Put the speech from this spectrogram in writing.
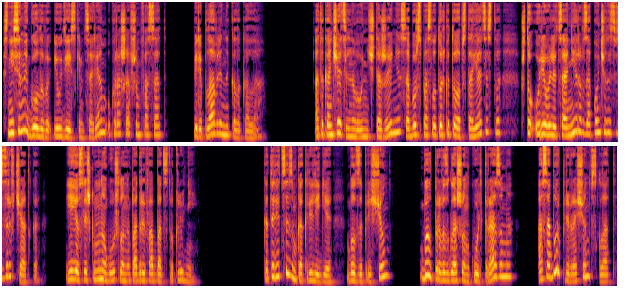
снесены головы иудейским царям, украшавшим фасад, переплавлены колокола. От окончательного уничтожения собор спасло только то обстоятельство, что у революционеров закончилась взрывчатка. Ее слишком много ушло на подрыв аббатства Клюни. Католицизм как религия был запрещен, был провозглашен культ разума, а собор превращен в склад.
